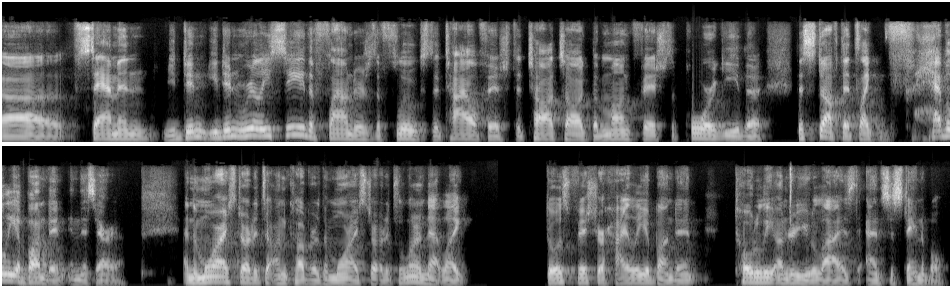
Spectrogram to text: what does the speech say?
uh, salmon. You didn't you didn't really see the flounders, the flukes, the tilefish, the tautog, the monkfish, the porgy, the the stuff that's like heavily abundant in this area. And the more I started to uncover, the more I started to learn that like those fish are highly abundant, totally underutilized, and sustainable,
